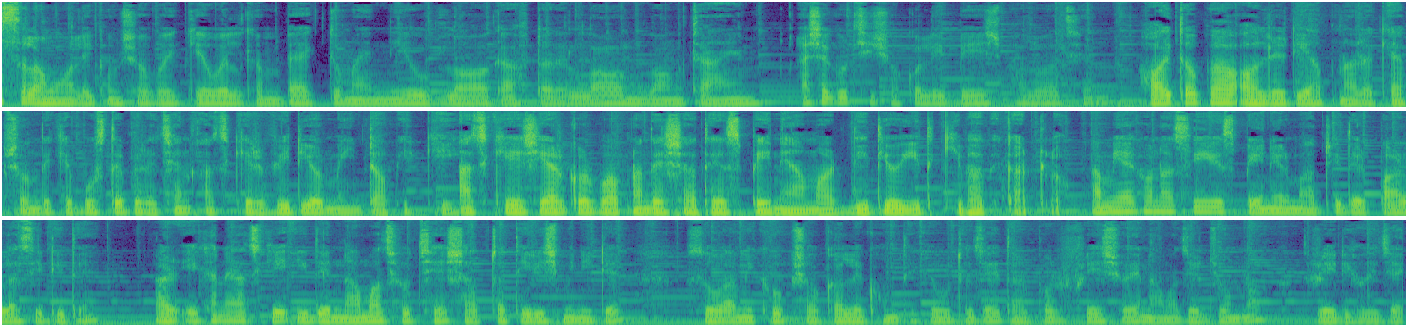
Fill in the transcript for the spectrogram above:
আসসালামু আলাইকুম সবাইকে welcome back to my new blog after a long long time আশা করছি সকলেই বেশ ভালো আছেন। হয়তো বা অলরেডি আপনারা ক্যাপশন দেখে বুঝতে পেরেছেন আজকের ভিডিওর মেইন টপিক কি। আজকে শেয়ার করব আপনাদের সাথে স্পেনে আমার দ্বিতীয় ঈদ কীভাবে কাটলো। আমি এখন আছি স্পেনের মাদ্রিদের পার্লা সিটিতে, আর এখানে আজকে ঈদের নামাজ হচ্ছে সাতটা তিরিশ মিনিটে। সো আমি খুব সকালে ঘুম থেকে উঠে যাই, তারপর ফ্রেশ হয়ে নামাজের জন্য রেডি হয়ে যাই।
